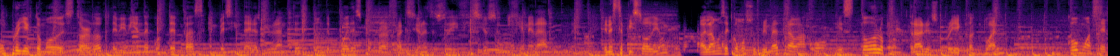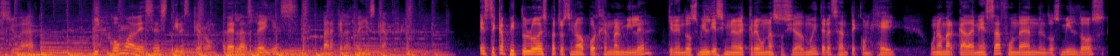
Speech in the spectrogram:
un proyecto modo de startup de vivienda con depas en vecindarios vibrantes donde puedes comprar fracciones de sus edificios y generar. En este episodio hablamos de cómo su primer trabajo es todo lo contrario a su proyecto actual, cómo hacer ciudad y cómo a veces tienes que romper las leyes para que las leyes cambien. Este capítulo es patrocinado por Herman Miller, quien en 2019 creó una sociedad muy interesante con Hey, una marca danesa fundada en el 2002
